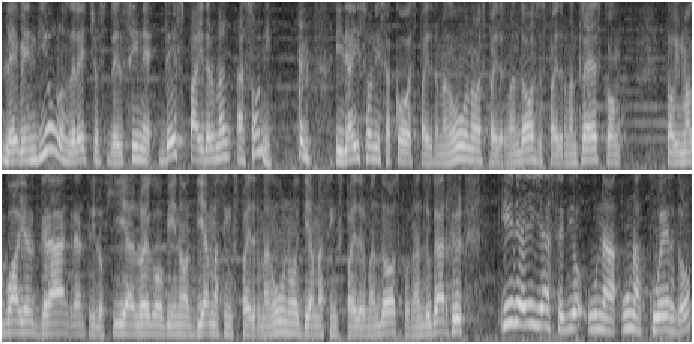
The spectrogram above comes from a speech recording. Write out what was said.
le vendió los derechos del cine de Spider-Man a Sony. y de ahí Sony sacó Spider-Man 1, Spider-Man 2, Spider-Man 3 con Tobey Maguire, gran, gran trilogía. Luego vino The Amazing Spider-Man 1, The Amazing Spider-Man 2 con Andrew Garfield. Y de ahí ya se dio una, un acuerdo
